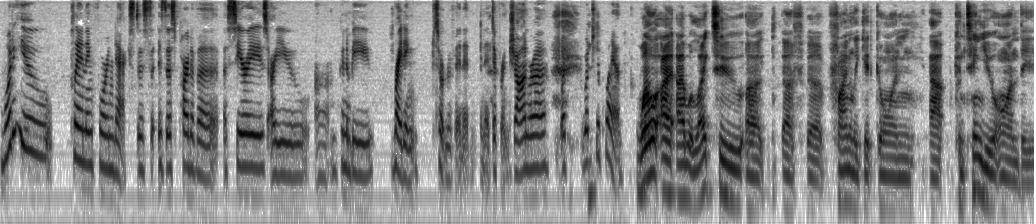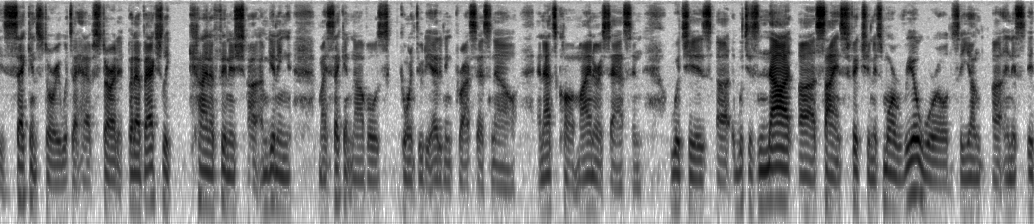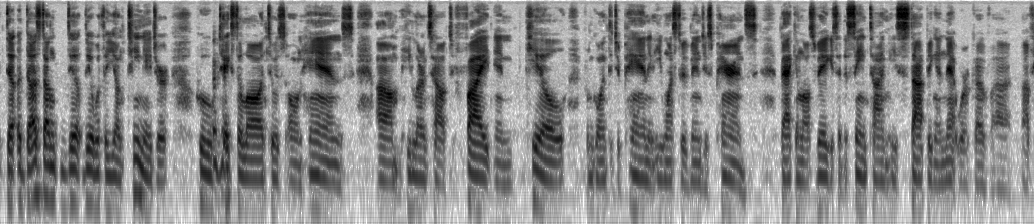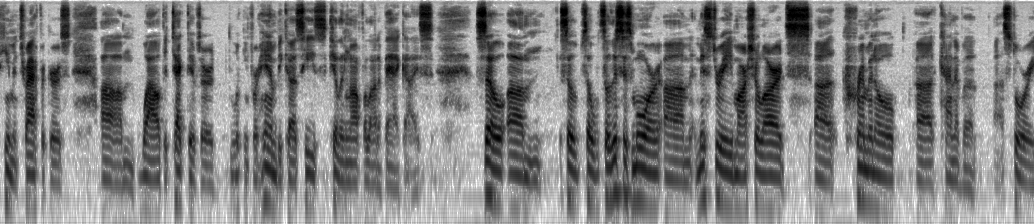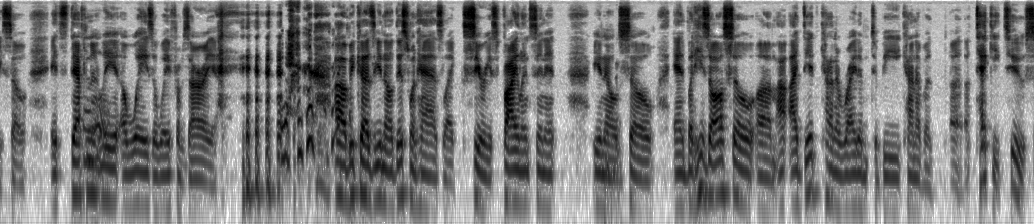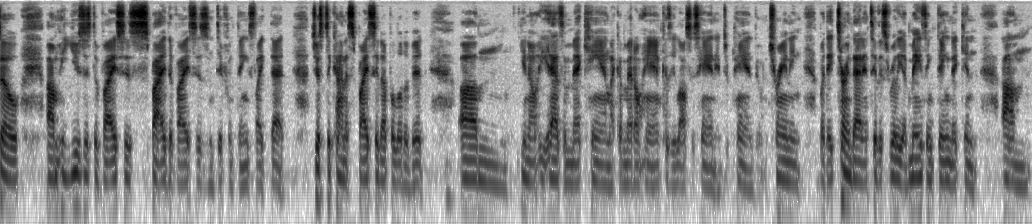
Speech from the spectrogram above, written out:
what are you planning for next? Is is this part of a, a series? Are you um, going to be writing sort of in a, in a different genre? What what's your plan? Well, I, I would like to uh, uh, uh, finally get going, uh, continue on the second story, which I have started, but I've actually kind of finished. Uh, I'm getting my second novel is going through the editing process now, and that's called Minor Assassin, which is uh, which is not uh, science fiction. It's more real world. It's a young uh, and it's, it, it does deal, deal with a young teenager who hmm takes the law into his own hands um, he learns how to fight and kill from going to Japan, and he wants to avenge his parents back in Las Vegas. At the same time, he's stopping a network of uh, of human traffickers, um, while detectives are looking for him because he's killing off a lot of bad guys. So. Um, so, so, so this is more um, mystery, martial arts, uh, criminal uh, kind of a, a story. So it's Oh, definitely a ways away from Zarya. uh, because you know this one has like serious violence in it you know hmm so and but he's also um, I, I did kind of write him to be kind of a a, a techie too. So um, he uses devices spy devices and different things like that just to kind of spice it up a little bit. Um, you know he has a mech hand like a metal hand because he lost his hand in japan during training but they turned that into this really amazing thing that can um,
